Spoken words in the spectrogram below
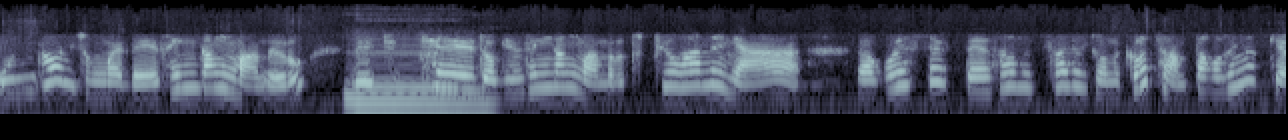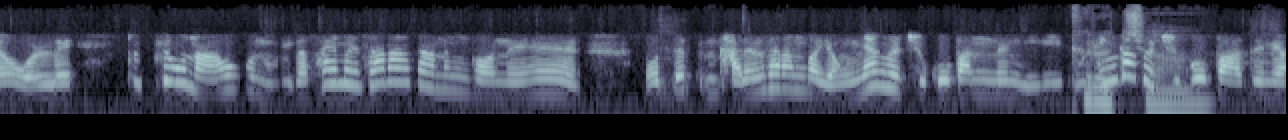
온전히 정말 내 생각만으로, 내 음. 주체적인 생각만으로 투표하느냐라고 했을 때 사실, 사실 저는 그렇지 않다고 생각해요. 원래 투표나 혹은 우리가 삶을 살아가는 거는 어쨌든 다른 사람과 영향을 주고받는 일이고 그렇죠. 생각을 주고받으며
